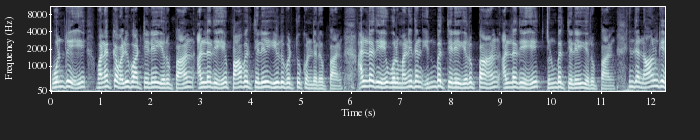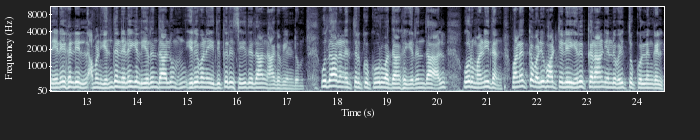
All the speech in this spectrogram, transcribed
ஒன்று வணக்க வழிபாட்டிலே இருப்பான் அல்லது பாவத்திலே ஈடுபட்டு கொண்டிருப்பான். அல்லது ஒரு மனிதன் இன்பத்திலே இருப்பான் அல்லது துன்பத்திலே இருப்பான். இந்த நான்கு நிலைகளில் அவன் எந்த நிலையில் இருந்தாலும் இறைவனை திக்ரு செய்துதான் ஆக வேண்டும். உதாரணத்திற்கு கூறுவதாக இருந்தால் ஒரு மனிதன் வணக்க வழிபாட்டிலே இருக்கிறான் என்று வைத்துக் கொள்ளுங்கள்.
